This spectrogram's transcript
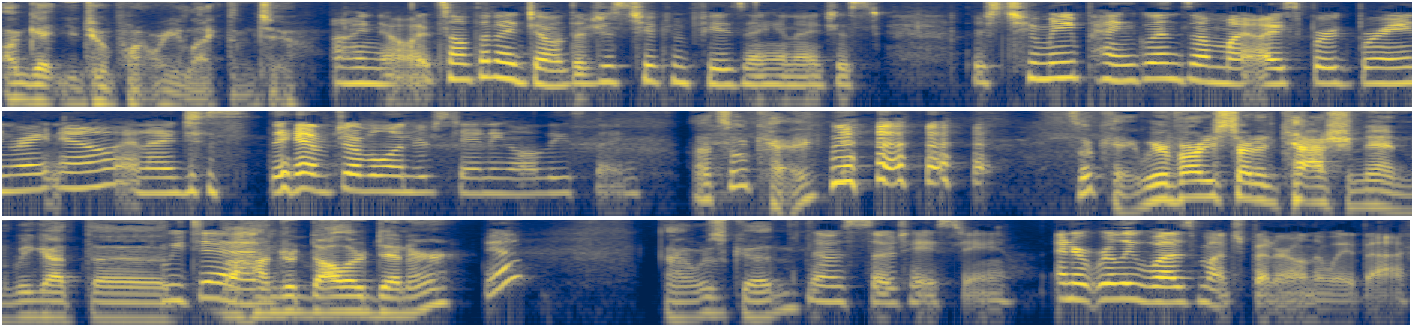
I'll get you to a point where you like them too. I know. It's not that I don't. They're just too confusing and I just there's too many penguins on my iceberg brain right now and I just they have trouble understanding all these things. That's okay. it's okay. We've already started cashing in. We got the We did. the hundred dollar dinner. Yeah. That was good. That was so tasty. And it really was much better on the way back.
